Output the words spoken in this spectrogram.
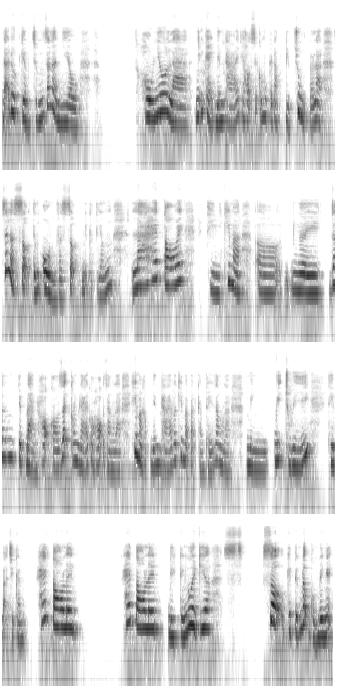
đã được kiểm chứng rất là nhiều. Hầu như là những kẻ biến thái thì họ sẽ có một cái đặc điểm chung đó là rất là sợ tiếng ồn và sợ những cái tiếng la hét to ấy. Thì khi mà, uh, người dân Nhật Bản họ có dạy con gái của họ rằng là khi mà gặp biến thái và khi mà bạn cảm thấy rằng là mình bị chú ý thì bạn chỉ cần hét to lên, hét to lên để cái người kia sợ cái tiếng động của mình ấy.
